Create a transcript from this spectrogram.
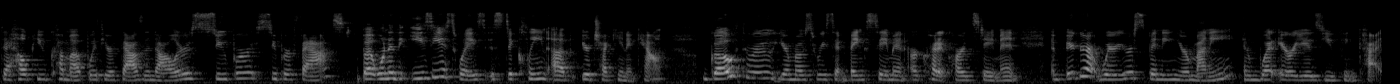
to help you come up with your $1,000 super, super super fast. But one of the easiest ways is to clean up your checking account. Go through your most recent bank statement or credit card statement and figure out where you're spending your money and what areas you can cut.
